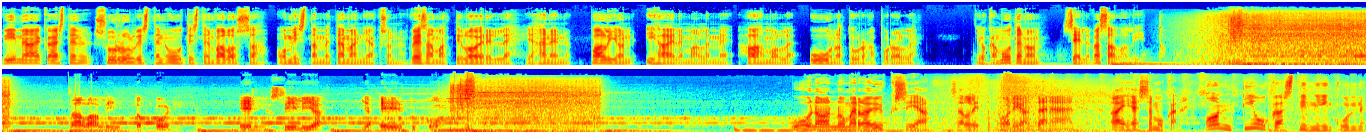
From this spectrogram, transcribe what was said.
Viimeaikaisten surullisten uutisten valossa omistamme tämän jakson Vesamatti Loirille ja hänen paljon ihailemallemme hahmolle Uuno Turhapurolle, joka muuten on selvä salaliitto. Salaliittopodi. Elia Silja ja Eetu K. Uuno on numero yksi ja Salaliittopodi on tänään aiheessa mukana. On tiukasti niin kuin,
